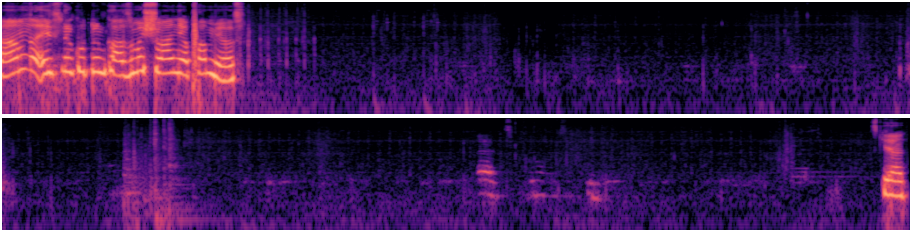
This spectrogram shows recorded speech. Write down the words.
Tamam da esnek odun kazma şu an yapamıyoruz. Evet. Gel.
